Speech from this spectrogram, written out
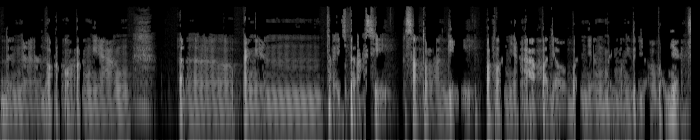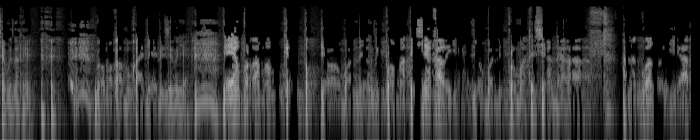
dengan orang-orang yang uh, pengen terinspirasi, satu lagi pertanyaan apa jawaban yang memang itu jawabannya sebenarnya. Gue bakal buka aja di sini ya. Ya yang pertama mungkin untuk jawaban yang diplomatisnya kali ya. Jawaban diplomatisnya adalah karena gue ngeliat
